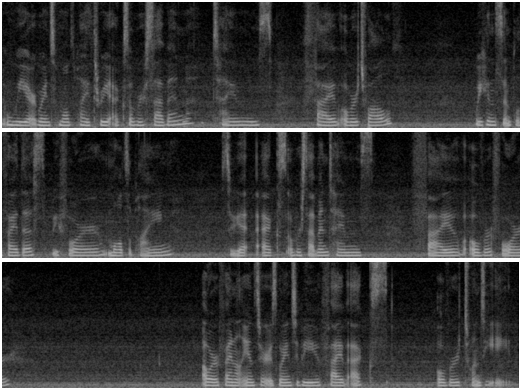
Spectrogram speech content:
we are going to multiply 3x over 7 times 5 over 12. We can simplify this before multiplying. So we get x over 7 times 5 over 4. Our final answer is going to be 5x over 28.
